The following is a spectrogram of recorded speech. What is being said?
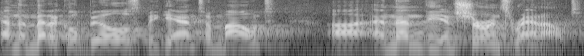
and the medical bills began to mount, uh, and then the insurance ran out.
